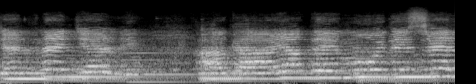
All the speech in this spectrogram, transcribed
den v neděli. A kájate můj ty svět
